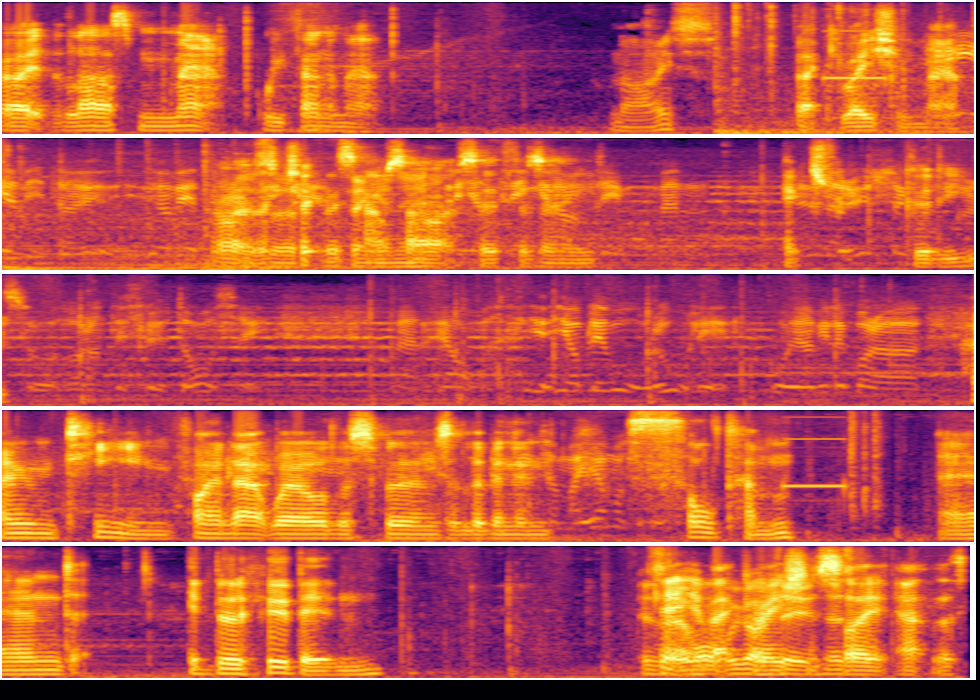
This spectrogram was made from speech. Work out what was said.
Alright, the last map. We found a map. Nice. Evacuation map. Alright, let's check this house here. out, see if there's any extra goodies. Home team. Find out where all the civilians are living in Sultan and Ibelhubin. Is Get that what we got to do? site at the.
